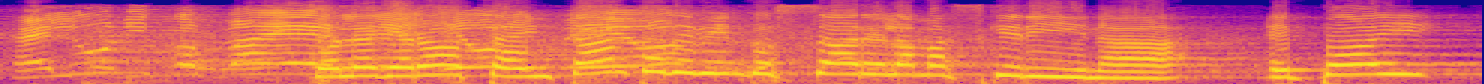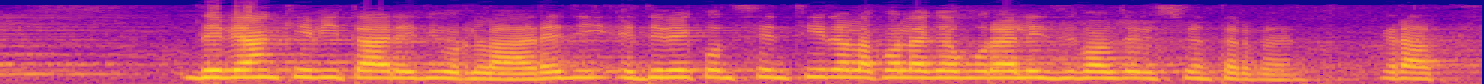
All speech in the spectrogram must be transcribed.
è l'unico Paese Collega Rotta, europeo... intanto deve indossare la mascherina e poi deve anche evitare di urlare e deve consentire alla collega Murelli di svolgere il suo intervento. Grazie.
